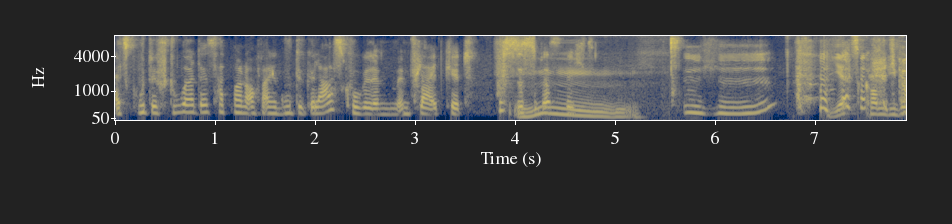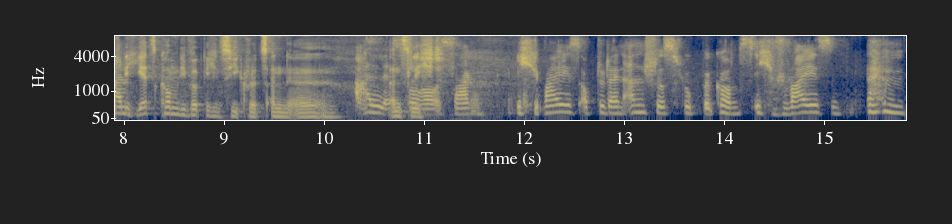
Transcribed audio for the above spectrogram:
als gute Stewardess hat man auch eine gute Glaskugel im, im Flight Kit. Wusstest du das nicht? Mm. Mhm. Jetzt kommen die wirklich, jetzt kommen die wirklichen Secrets an. Äh, Alles Ans Licht. voraussagen. Ich weiß, ob du deinen Anschlussflug bekommst. Ich weiß, ähm,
